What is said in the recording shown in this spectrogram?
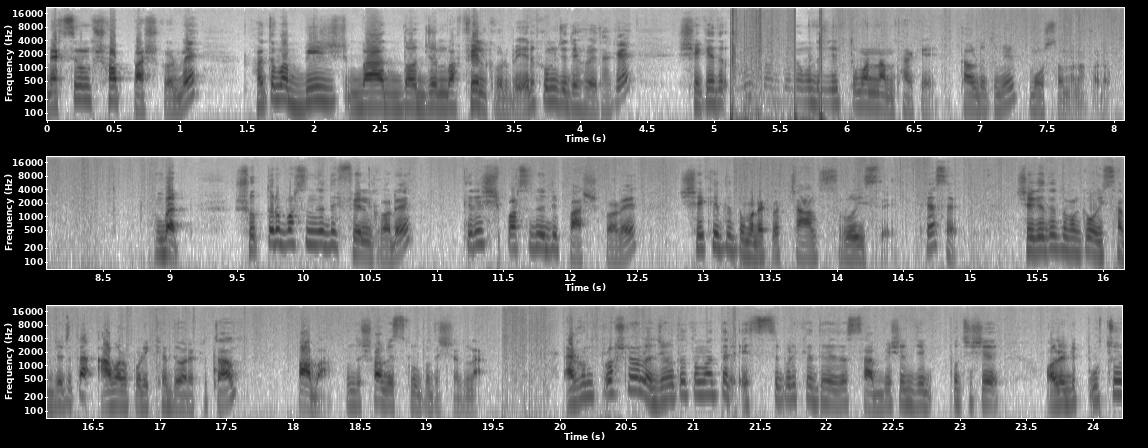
ম্যাক্সিমাম সব পাস করবে হয়তো বা বিশ বা দশজন বা ফেল করবে, এরকম যদি হয়ে থাকে, সেক্ষেত্রে ওই দশজনের মধ্যে যদি তোমার নাম থাকে, তাহলে তুমি মোর্চমনা করো। বাট সত্তর পার্সেন্ট যদি ফেল করে, তিরিশ পার্সেন্ট যদি পাস করে, সেক্ষেত্রে তোমার একটা চান্স রয়েছে, ঠিক আছে? সেক্ষেত্রে তোমাকে ওই সাবজেক্টে আবার পরীক্ষা দেওয়ার একটা চান্স পাবা, কিন্তু সব স্কুল প্রতিষ্ঠান না। এখন প্রশ্ন হলো, যেহেতু তোমাদের এসএসসি পরীক্ষা দুই হাজার ছাব্বিশের যে পঁচিশে অলরেডি প্রচুর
